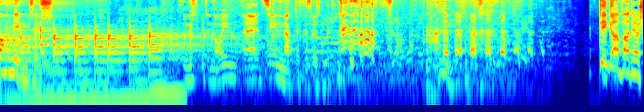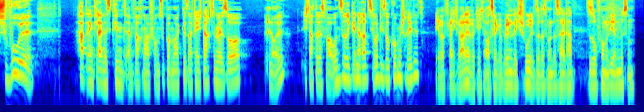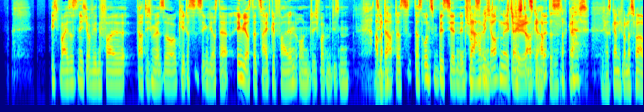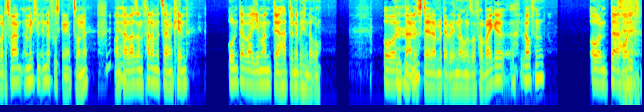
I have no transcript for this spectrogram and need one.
vom Nebentisch. Für mich bitte neun, äh, zehn nackte Friseusen, bitte. Mann. Digga, war der schwul! Hat ein kleines Kind einfach mal vom Supermarkt gesagt. Und ich dachte mir so, lol. Ich dachte, das war unsere Generation, die so komisch redet. Ja, aber vielleicht war der wirklich außergewöhnlich schwul, sodass man das halt hat so formulieren müssen. Ich weiß es nicht. Auf jeden Fall dachte ich mir so, okay, das ist irgendwie aus der, irgendwie aus der Zeit gefallen und ich wollte mit diesem Aber da- Zitat, das, das uns ein bisschen in Schutz Da habe ich auch eine Experience ne? gehabt. Das ist noch gar nicht, ich weiß gar nicht, wann das war, aber das war in München in der Fußgängerzone. Und Ja. da war so ein Vater mit seinem Kind und da war jemand, der hatte eine Behinderung. Und Mhm. dann ist der da mit der Behinderung so vorbeigelaufen. Und da. Rollt.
